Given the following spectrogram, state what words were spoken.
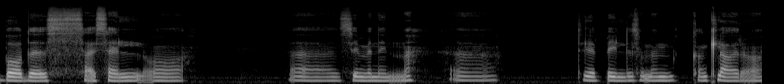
både seg selv og uh, sin venninne uh, til et bilde som hun kan klare å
